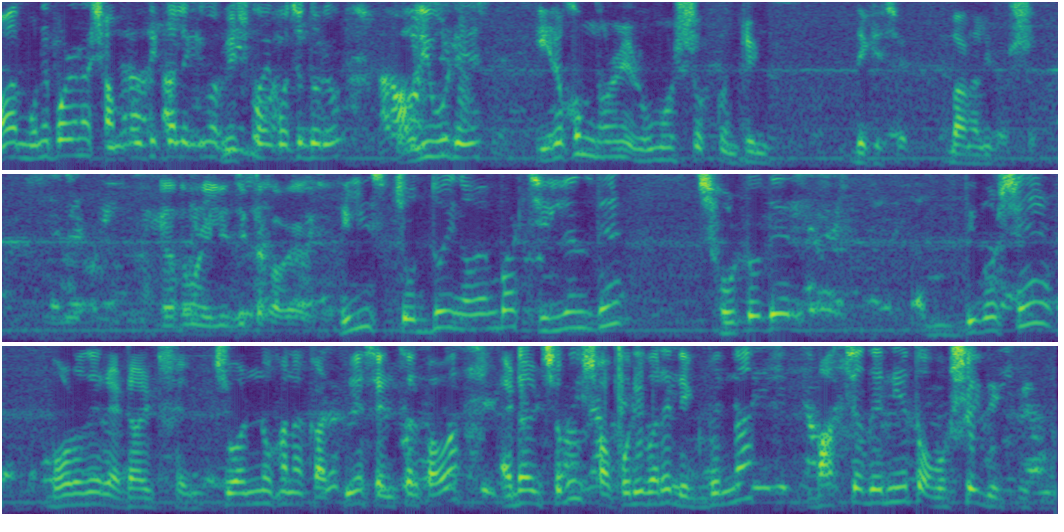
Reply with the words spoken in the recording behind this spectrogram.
আমার মনে পড়ে না সাম্প্রতিককালে কিংবা বেশ কয়েক বছর ধরেও বলিউডে এরকম ধরনের রোমহর্ষক কন্টেন্ট দেখেছে বাঙালি দর্শক। রিলিজ চোদ্দোই নভেম্বর চিলড্রেন্স ডে ছোটদের দিবসে বড়দের অ্যাডাল্ট ফিল্ম চুয়ান্নখানা কাট নিয়ে সেন্সার পাওয়া অ্যাডাল্ট ছবি সপরিবারে দেখবেন না বাচ্চাদের নিয়ে তো অবশ্যই দেখবেন না।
